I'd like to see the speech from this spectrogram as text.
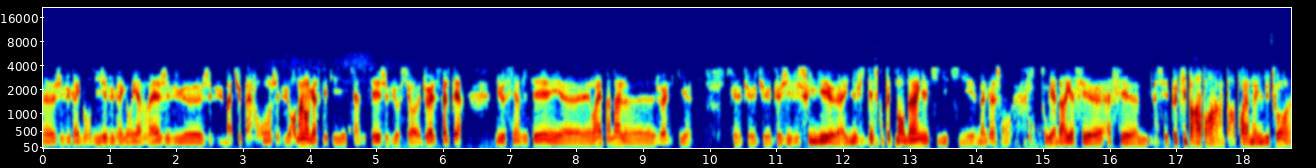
Euh, j'ai vu Greg Gourdy, j'ai vu Grégory Avray, j'ai vu, j'ai vu Mathieu Pavron, j'ai vu Romain Langasque qui, qui est invité, j'ai vu aussi Joël Stalter, lui aussi invité. Et ouais, pas mal. Joël qui que, que, que, j'ai vu swinger euh, à une vitesse complètement dingue, qui, qui malgré son, son gabarit assez, euh, assez, euh, assez petit par rapport à, par rapport à la moyenne du tour,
